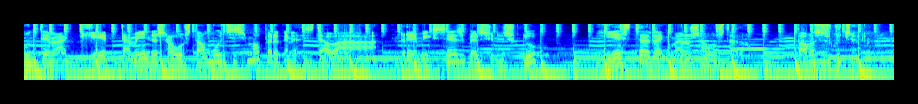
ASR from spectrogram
Un tema que también nos ha gustado muchísimo, pero que necesitaba remixes, versiones club, y esta es la que más nos ha gustado. Vamos a escucharlo.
